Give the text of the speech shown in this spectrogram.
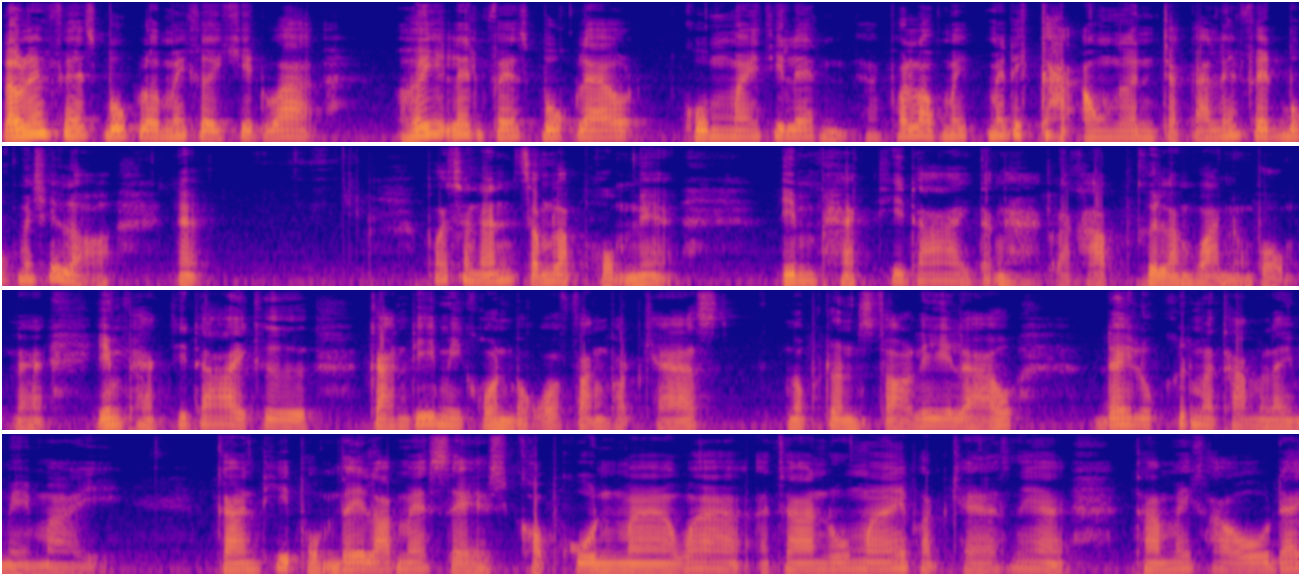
เราเล่น Facebook เราไม่เคยคิดว่าเฮ้ยเล่น Facebook แล้ว คุ้มไหมที่เล่น เพราะเราไม่ไม่ได้กะเอาเงินจากการเล่น Facebook ไม่ใช่หรอนะเพราะฉะนั้นสำหรับผมเนี่ย Impact ที่ได้ต่างหากละครับ คือรางวัลของผมนะ Impact ที่ได้คือการที่มีคนบอกว่าฟังพอดแคสต์นพดล Story แล้วได้ลุกขึ้นมาทำอะไรใหม่ ๆ การที่ผมได้รับ message ขอบคุณมาว่าอาจารย์รู้ไหมพอดแคสต์เนี่ยทำให้เขาได้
